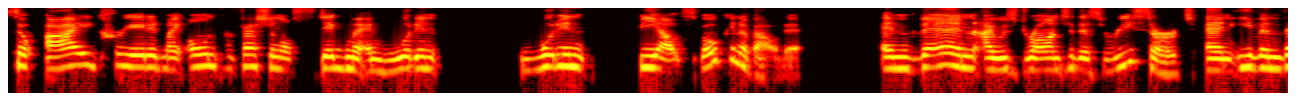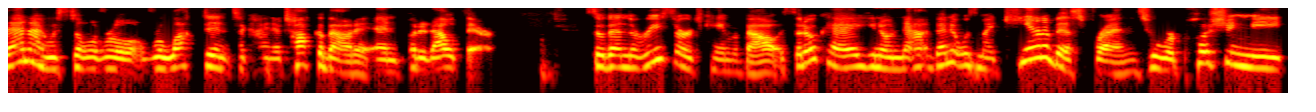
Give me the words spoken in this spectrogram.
So I created my own professional stigma and wouldn't wouldn't be outspoken about it. And then I was drawn to this research. And even then, I was still a little reluctant to kind of talk about it and put it out there. So then the research came about. I said, okay, you know, now then it was my cannabis friends who were pushing me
